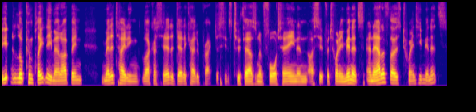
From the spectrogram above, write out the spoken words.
you look completely, man. I've been meditating, like I said, a dedicated practice since 2014, and I sit for 20 minutes. And out of those 20 minutes,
